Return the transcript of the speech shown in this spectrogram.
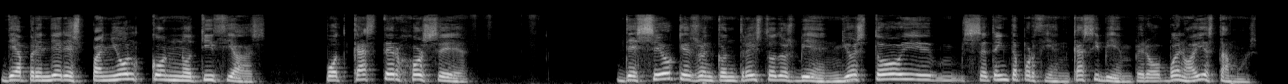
de Aprender Español con Noticias. Podcaster José. Deseo que os encontréis todos bien. Yo estoy 70%, casi bien, pero bueno, ahí estamos.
